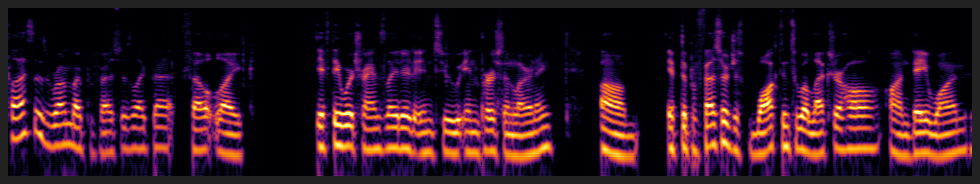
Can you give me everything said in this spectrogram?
classes run by professors like that felt like if they were translated into in-person learning um if the professor just walked into a lecture hall on day one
